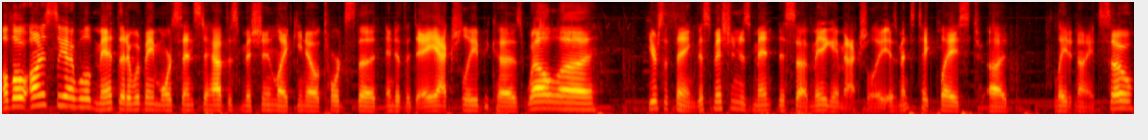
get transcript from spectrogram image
Although, honestly, I will admit that it would make more sense to have this mission, like, you know, towards the end of the day, actually, because, well, uh, here's the thing. This mission is meant, this uh, minigame, actually, is meant to take place uh, late at night. So,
